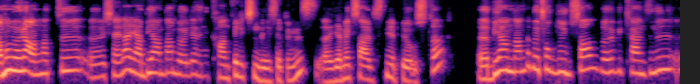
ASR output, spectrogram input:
Ama böyle anlattığı e, şeyler yani bir yandan böyle hani kanter içindeyiz hepimiz. E, yemek servisini yapıyor usta. E, bir yandan da böyle çok duygusal böyle bir kendini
